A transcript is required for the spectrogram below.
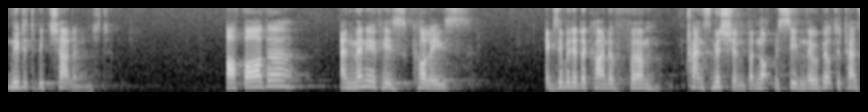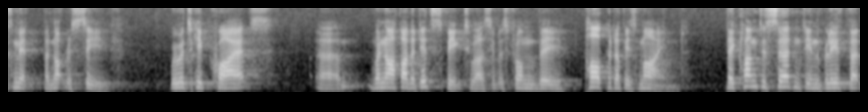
needed to be challenged. Our father and many of his colleagues exhibited a kind of um, transmission but not receiving. They were built to transmit but not receive. We were to keep quiet. Um, when our father did speak to us, it was from the pulpit of his mind. They clung to certainty in the belief that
